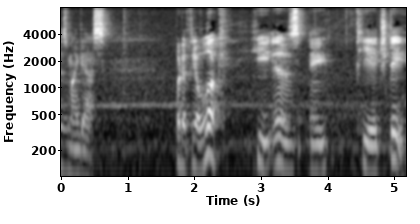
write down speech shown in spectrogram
is my guess. But if you look, he is a PhD.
